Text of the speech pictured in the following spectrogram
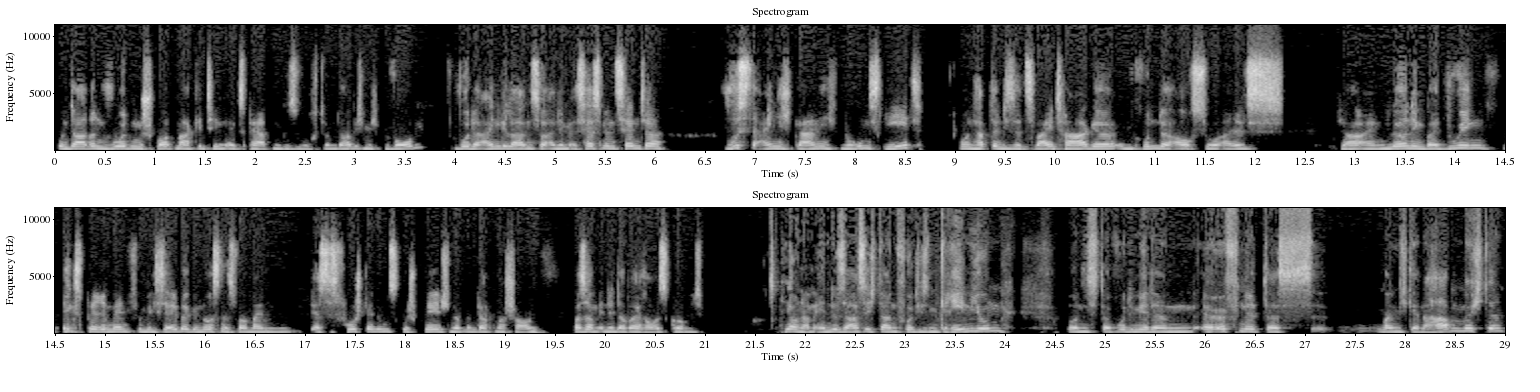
Und darin wurden Sportmarketing-Experten gesucht. Und da habe ich mich beworben, wurde eingeladen zu einem Assessment Center, wusste eigentlich gar nicht, worum es geht und habe dann diese zwei Tage im Grunde auch so als ja, ein Learning by Doing Experiment für mich selber genossen. Das war mein erstes Vorstellungsgespräch und habe mir gedacht, mal schauen, was am Ende dabei rauskommt. Ja, und am Ende saß ich dann vor diesem Gremium und da wurde mir dann eröffnet, dass man mich gerne haben möchte.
